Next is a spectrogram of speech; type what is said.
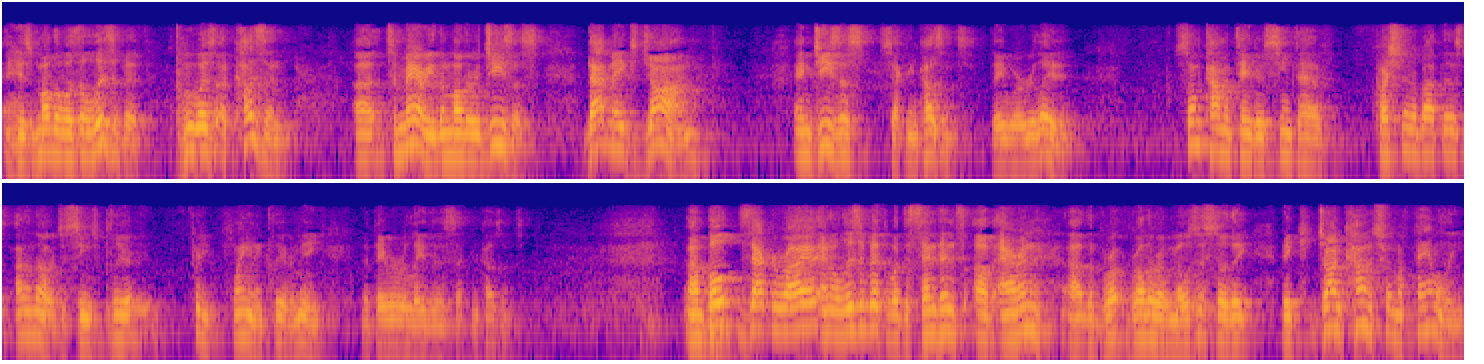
and his mother was Elizabeth, who was a cousin uh, to Mary, the mother of Jesus. That makes John and Jesus second cousins. They were related. Some commentators seem to have question about this. I don't know. It just seems clear, pretty plain and clear to me that they were related as second cousins. Um, both Zechariah and Elizabeth were descendants of Aaron, uh, the bro- brother of Moses. So they, they, John comes from a family,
